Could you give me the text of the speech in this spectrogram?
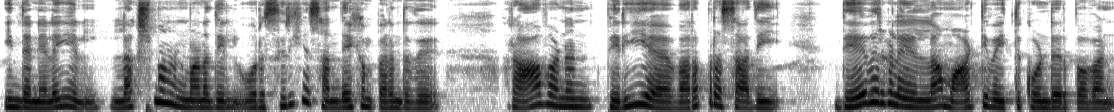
இந்த நிலையில் லக்ஷ்மணன் மனதில் ஒரு சிறிய சந்தேகம் பிறந்தது. ராவணன் பெரிய வரப்பிரசாதி தேவர்களையெல்லாம் ஆட்டி வைத்து கொண்டிருப்பவன்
